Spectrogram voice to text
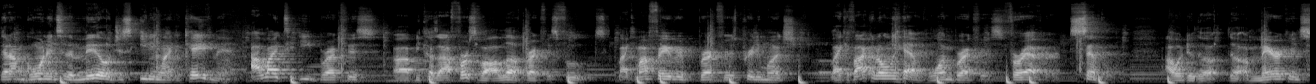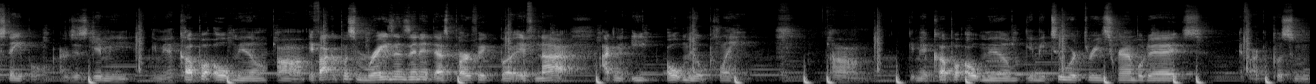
that I'm going into the meal just eating like a caveman. I like to eat breakfast uh, because I first of all I love breakfast foods. Like my favorite breakfast, pretty much like if I could only have one breakfast forever, simple I would do the, the American staple. I just give me give me a cup of oatmeal. Um, if I could put some raisins in it, that's perfect. But if not, I can eat oatmeal plain. Um, give me a cup of oatmeal. Give me two or three scrambled eggs. If I could put some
